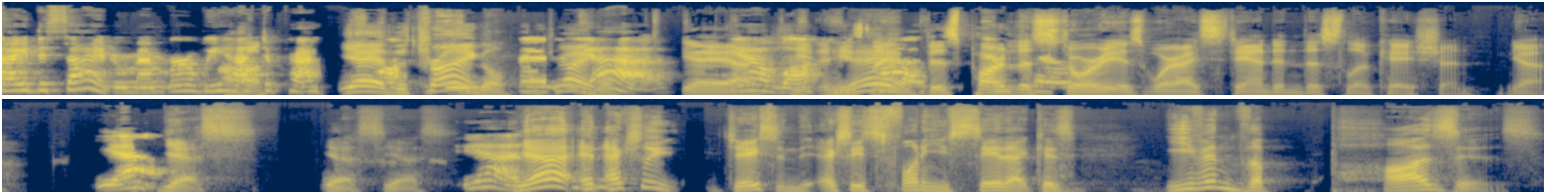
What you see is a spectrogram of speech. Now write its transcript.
side to side. Remember, we Uh-huh. had to practice. yeah, the triangle. the- the triangle. Yeah, Yeah, yeah. Yeah, He- walk- he's Yeah. like, this part of the so- story is where I stand in this location. Yeah. yeah, Yes. Yes, yes. yeah, yeah, and actually, Jason, actually, it's funny you say that because even the pauses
